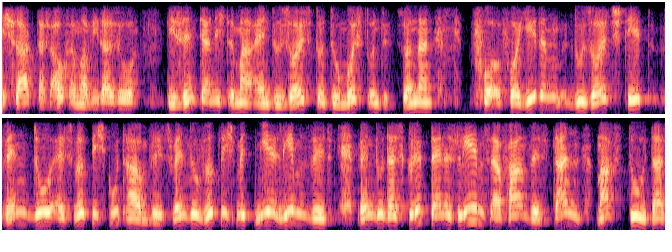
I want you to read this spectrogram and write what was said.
ich sage das auch immer wieder so, die sind ja nicht immer ein du sollst und du musst und sondern vor, vor jedem Du sollst steht, wenn du es wirklich gut haben willst, wenn du wirklich mit mir leben willst, wenn du das Glück deines Lebens erfahren willst, dann machst du das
